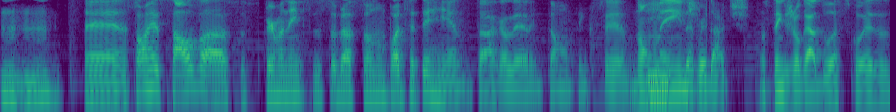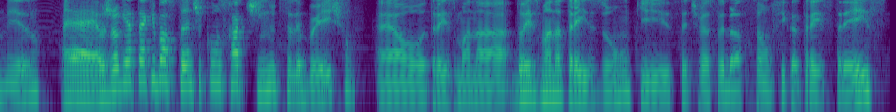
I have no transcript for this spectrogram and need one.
Uhum. É, só uma ressalva, as permanentes de celebração não pode ser terreno, tá, galera? Então tem que ser non-land. Isso, é verdade. Você tem que jogar duas coisas mesmo. É, eu joguei até que bastante com os ratinhos de Celebration. É o 3 mana, 2 mana 3 1, que se tiver celebração fica 3 3.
